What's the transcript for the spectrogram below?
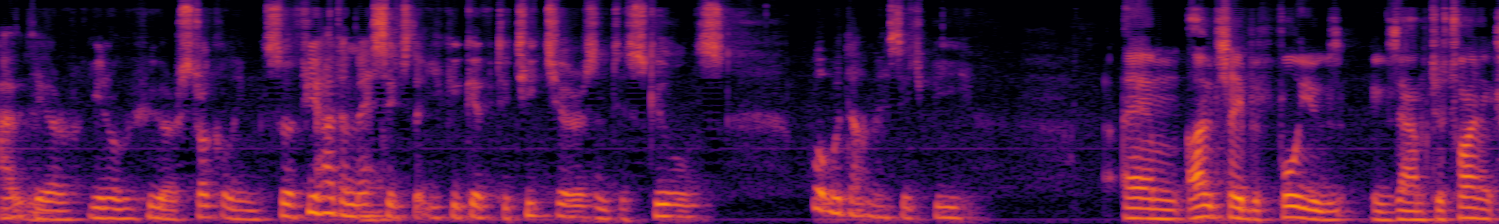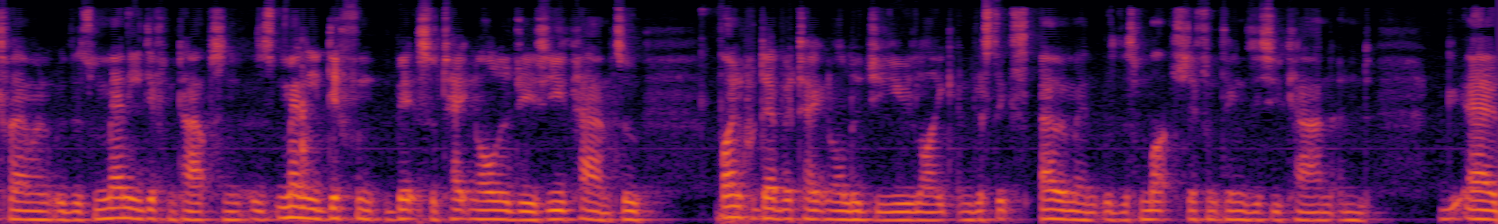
out there, you know, who are struggling. So if you had a message that you could give to teachers and to schools, what would that message be? Um, I would say before your exam, just try and experiment with as many different apps and as many different bits of technology as you can. So find whatever technology you like and just experiment with as much different things as you can and uh,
